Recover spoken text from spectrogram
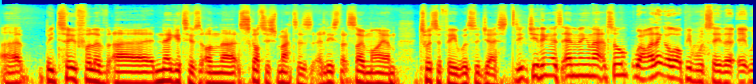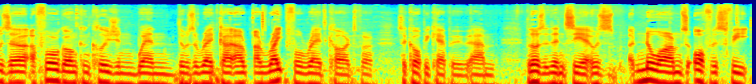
uh, be too full of uh, negatives on uh, Scottish matters. At least that's so my um, Twitter feed would suggest. Do, do you think there's anything in that at all? Well, I think a lot of people would say that it was a, a foregone conclusion when there was a red card, a, a rightful red card for Sekope Kepu. Um, for those that didn't see it, it was no arms, off his feet,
